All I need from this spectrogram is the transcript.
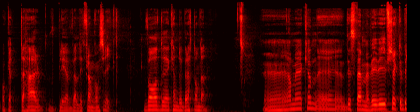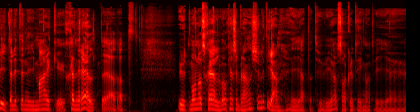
Och att det här blev väldigt framgångsrikt. Vad kan du berätta om den? Eh, ja, men jag kan, eh, det stämmer. Vi, vi försökte bryta lite ny mark eh, generellt. Att, att utmana oss själva och kanske branschen lite grann i att, att hur vi gör saker och ting och att vi eh,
